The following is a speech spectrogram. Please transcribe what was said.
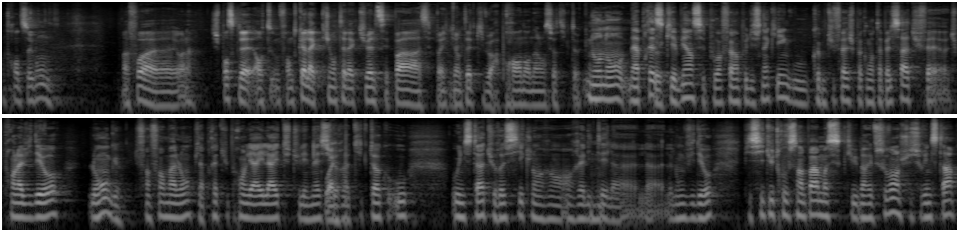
en 30 secondes, ma foi, euh, voilà. Je pense que, la- en, tout, enfin, en tout cas, la clientèle actuelle, c'est pas, c'est pas une clientèle qui veut apprendre en allant sur TikTok. Non, non, mais après, ce qui est bien, c'est de pouvoir faire un peu du snacking ou comme tu fais, je sais pas comment t'appelles ça, tu fais, tu prends la vidéo longue, tu fais un format long, puis après tu prends les highlights, tu les mets Ouais. sur euh, TikTok ou, ou Insta, tu recycles en, en- en réalité Mhm. la, la- la longue vidéo. Puis si tu trouves sympa, moi, c'est ce qui m'arrive souvent, je suis sur Insta,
